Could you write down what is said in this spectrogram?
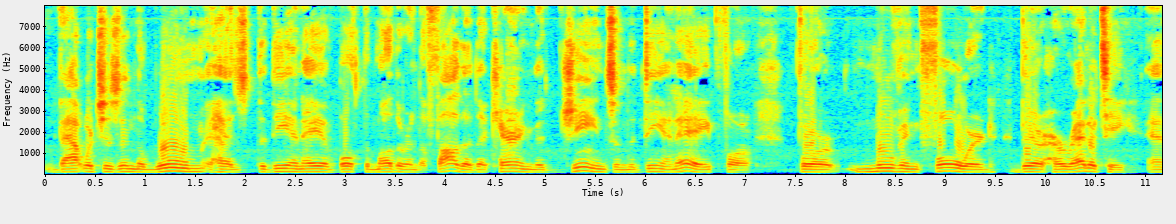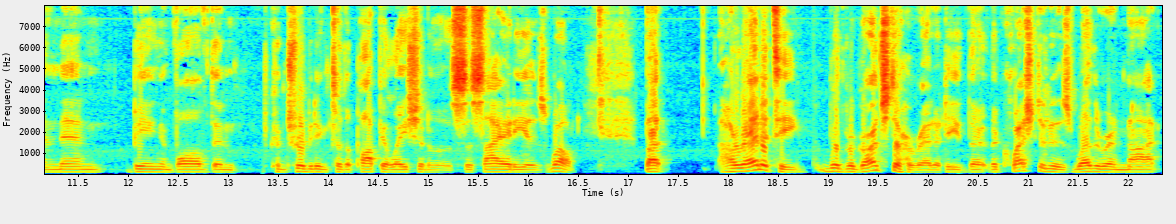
that which is in the womb has the DNA of both the mother and the father, they're carrying the genes and the DNA for for moving forward their heredity and then being involved in contributing to the population of society as well. But heredity, with regards to heredity, the, the question is whether or not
